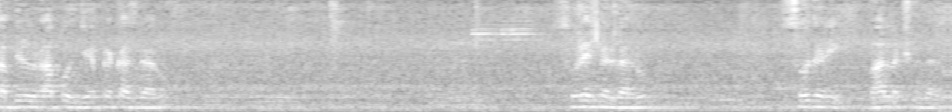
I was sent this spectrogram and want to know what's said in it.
సభ్యులు రాపోల్ జయప్రకాష్ గారు సురేందర్ గారు సోదరి బాలలక్ష్మి గారు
